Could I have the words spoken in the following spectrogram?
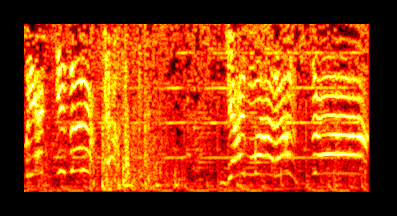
Break किधर जय महाराष्ट्र!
